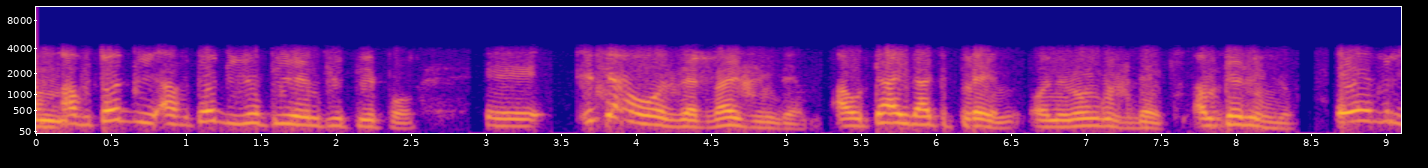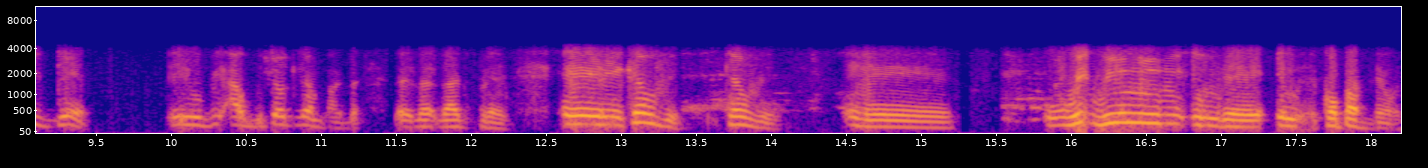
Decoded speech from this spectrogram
Um, I've told the I've told the UPND people, uh, if I was advising them, I would tie that plane on a Lungu's neck. I'm telling you, every day, he will be, I'll be talking about that, that, that plane. Uh, Kelvin, Kelvin, uh, winning in the in the Copperbelt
